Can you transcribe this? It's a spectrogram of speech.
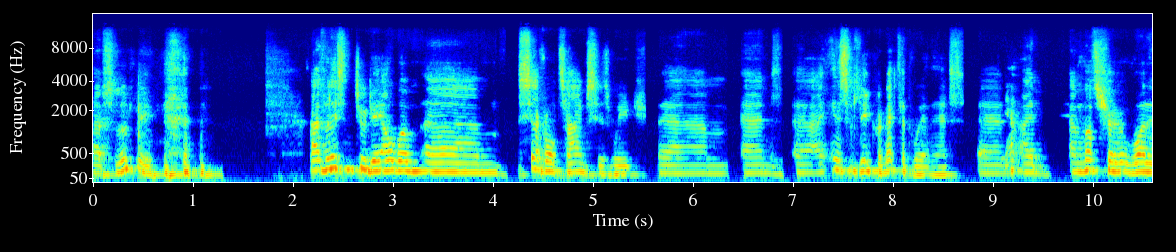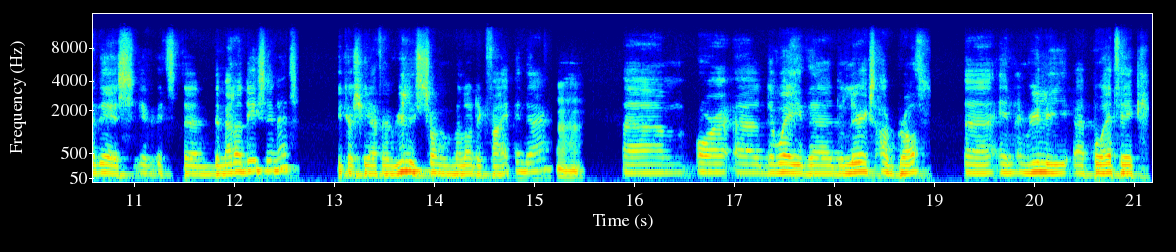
Absolutely. I've listened to the album um, several times this week, um, and uh, I instantly connected with it. And yeah. I, I'm not sure what it is. If it's the, the melodies in it, because you have a really strong melodic vibe in there, mm-hmm. um, or uh, the way the, the lyrics are brought uh, in a really uh, poetic,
